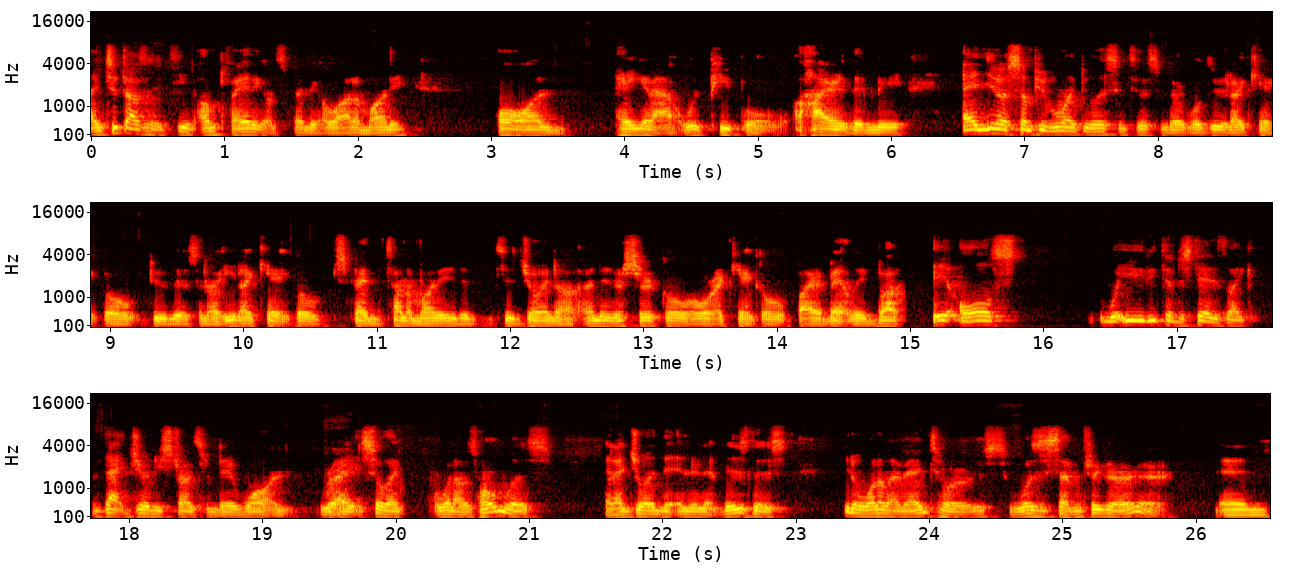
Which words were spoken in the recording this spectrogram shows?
In 2018, I'm planning on spending a lot of money on hanging out with people higher than me and you know, some people might be listening to this and be like, "Well, dude, I can't go do this, and I, you know, I can't go spend a ton of money to, to join a, an inner circle, or I can't go buy a Bentley." But it all, what you need to understand is like that journey starts from day one, right? right? So, like when I was homeless and I joined the internet business, you know, one of my mentors was a seven-figure earner, and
